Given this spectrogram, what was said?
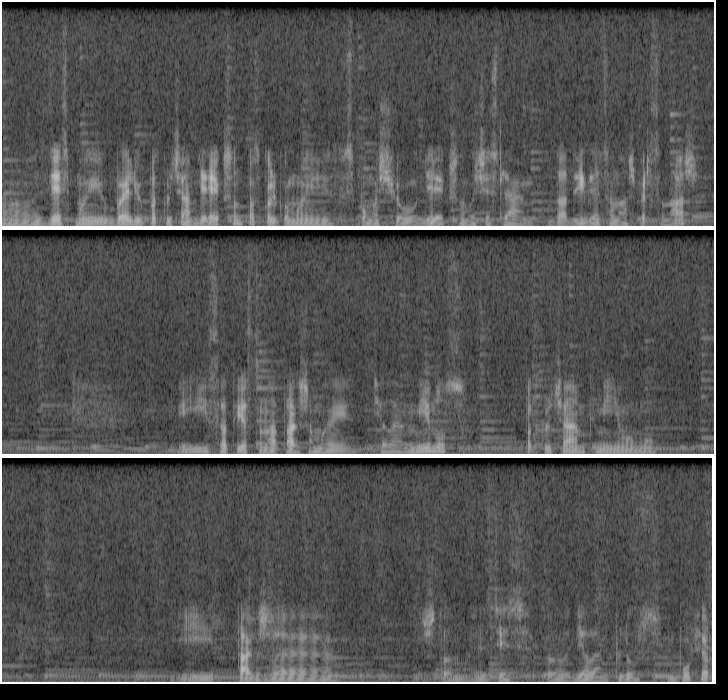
Э, здесь мы value подключаем direction, поскольку мы с помощью direction вычисляем, куда двигается наш персонаж. И, соответственно, также мы делаем минус, подключаем к минимуму. И также, что мы здесь э, делаем плюс буфер.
